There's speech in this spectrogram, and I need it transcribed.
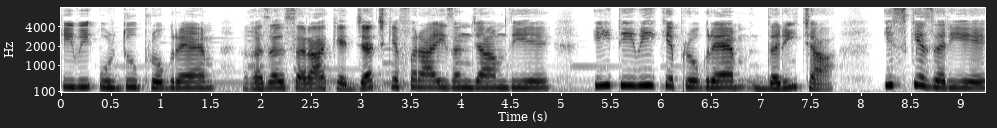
T V Urdu programme غزل سرا کے جج کے فرائض انجام دیے۔ ای ٹی وی کے پروگرام دریچہ۔ اس کے ذریعے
